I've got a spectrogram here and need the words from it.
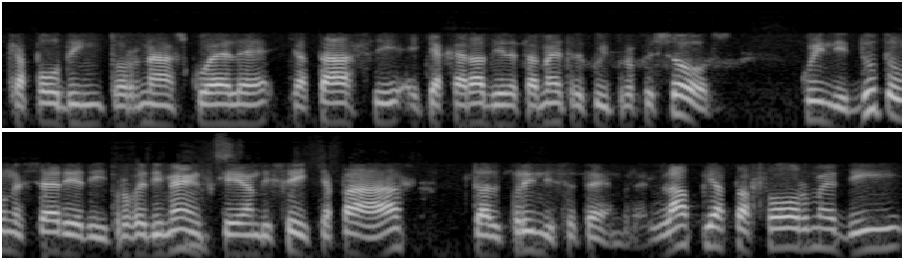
che possono tornare a scuole, chiattarsi e chiacchierare direttamente con i professori. Quindi tutta una serie di provvedimenti che hanno di sé chiappati dal 1 di settembre. La piattaforma di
